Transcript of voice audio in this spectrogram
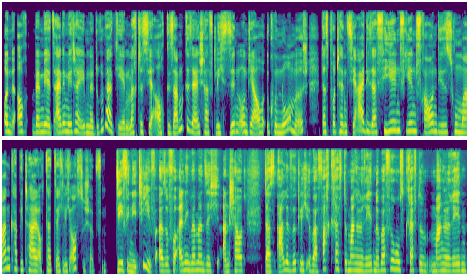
Und auch wenn wir jetzt eine Metaebene drüber gehen, macht es ja auch gesamtgesellschaftlich Sinn und ja auch ökonomisch, das Potenzial dieser vielen, vielen Frauen, dieses Humankapital auch tatsächlich auszuschöpfen. Definitiv. Also vor allen Dingen, wenn man sich anschaut, dass alle wirklich über Fachkräftemangel reden, über Führungskräftemangel reden.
